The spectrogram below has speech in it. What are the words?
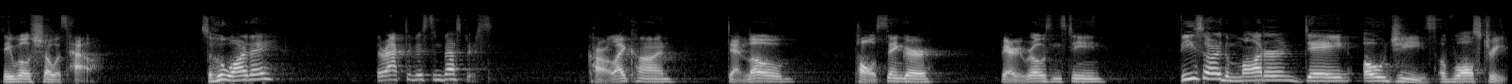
they will show us how. So, who are they? They're activist investors. Carl Icahn, Dan Loeb, Paul Singer, Barry Rosenstein. These are the modern day OGs of Wall Street.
